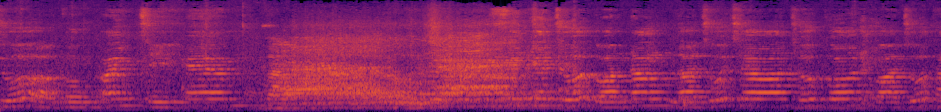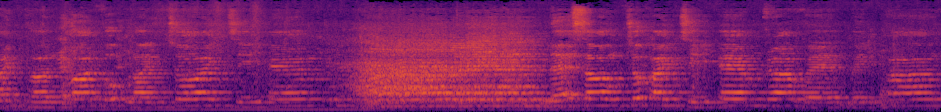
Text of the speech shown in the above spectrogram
Chúa ở cùng anh chị em và cùng cha. Xin nhân Chúa toàn năng là Chúa Cha, Chúa Con và Chúa Thánh Thần ban phúc lành cho anh chị em. Amen. Lễ xong chúc anh chị em ra về bình an.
